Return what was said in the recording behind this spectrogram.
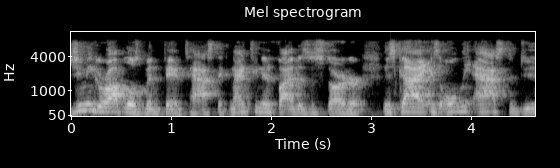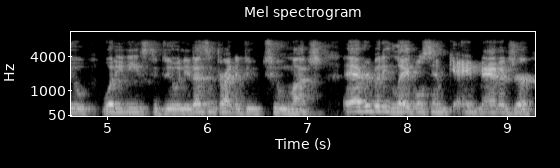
Jimmy Garoppolo's been fantastic, 19 and 5 as a starter. This guy is only asked to do what he needs to do, and he doesn't try to do too much. Everybody labels him game manager.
